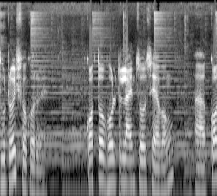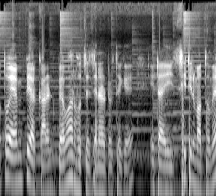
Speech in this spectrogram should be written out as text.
দুটোই শো করবে। কত ভোল্টের লাইন চলছে এবং কত অ্যাম্পিয়ার কারেন্ট ব্যবহার হচ্ছে জেনারেটর থেকে, এটা এই সিটির মাধ্যমে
